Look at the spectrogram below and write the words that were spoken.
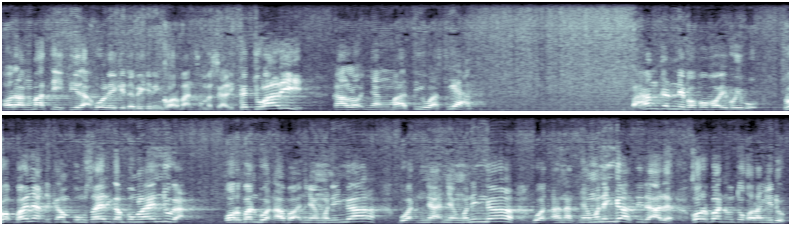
Orang mati tidak boleh kita bikinin korban sama sekali. Kecuali kalau yang mati wasiat. Paham kan nih bapak-bapak ibu-ibu? Sebab banyak di kampung saya di kampung lain juga. Korban buat abaknya yang meninggal buat nyaknya yang meninggal buat anaknya yang meninggal tidak ada. Korban untuk orang hidup.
